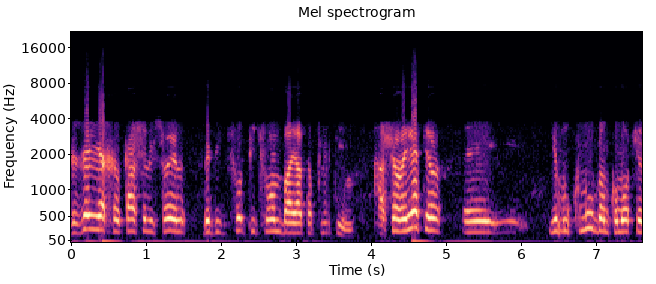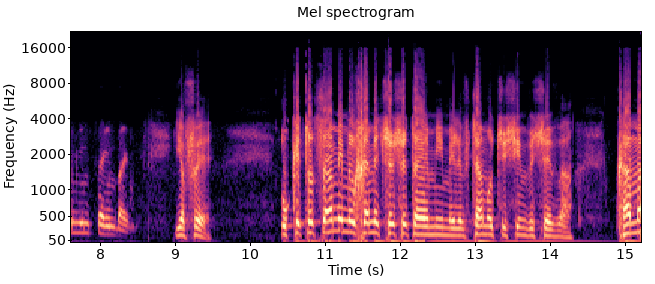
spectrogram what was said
וזה יהיה חלקה של ישראל בפתרון בעיית הפליטים, כאשר היתר אה, ימוקמו במקומות שהם נמצאים בהם. יפה. וכתוצאה ממלחמת ששת הימים 1967, כמה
